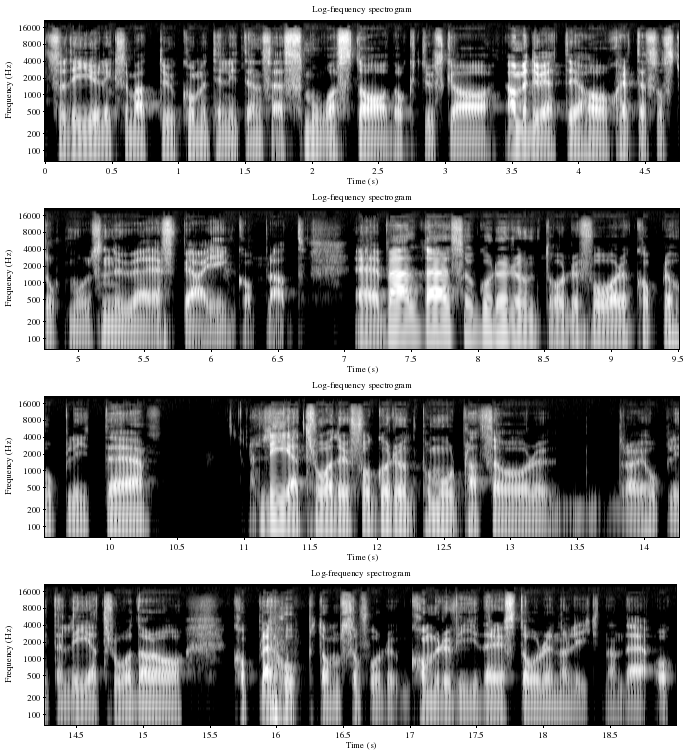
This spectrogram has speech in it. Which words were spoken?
så det är ju liksom att du kommer till en liten så här småstad och du ska, ja men du vet det har skett ett så stort mord så nu är FBI inkopplat. Eh, väl där så går du runt och du får koppla ihop lite ledtrådar, du får gå runt på mordplatser och dra ihop lite ledtrådar och koppla ihop dem så får du, kommer du vidare i storyn och liknande. Och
